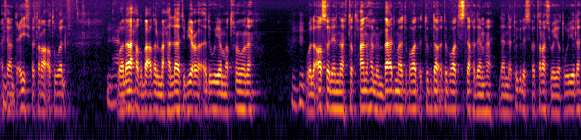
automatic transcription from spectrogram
عشان تعيش فترة أطول. نعم. ولاحظ بعض المحلات يبيعوا أدوية مطحونة. والأصل إنه تطحنها من بعد ما تبغى تبدأ تبغى تستخدمها لأن تجلس فترة شوية طويلة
